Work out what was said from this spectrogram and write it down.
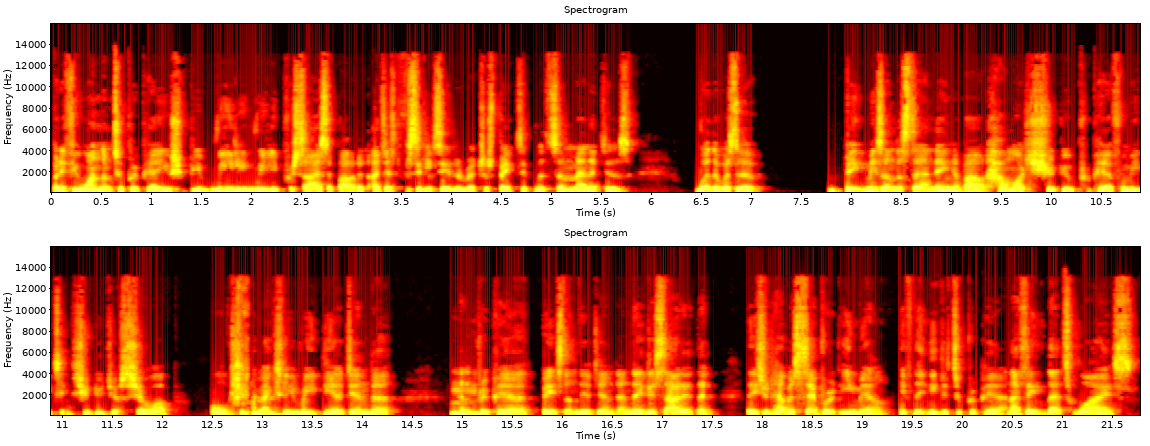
But if you want them to prepare, you should be really, really precise about it. I just facilitated a retrospective with some managers where there was a big misunderstanding about how much should you prepare for meetings. Should you just show up or should you actually read the agenda? Mm-hmm. and prepare based on the agenda. And they decided that they should have a separate email if they needed to prepare. And I think that's wise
